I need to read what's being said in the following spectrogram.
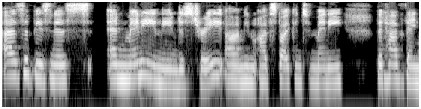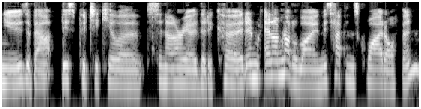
as a business and many in the industry, I mean, I've spoken to many that have venues about this particular scenario that occurred, and, and I'm not alone. This happens quite often.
